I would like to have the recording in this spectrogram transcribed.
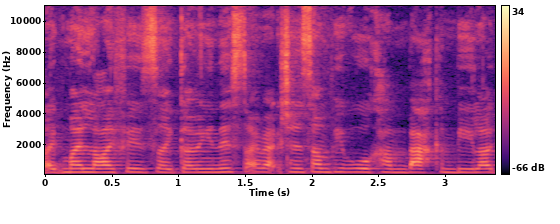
like my life is like going in this direction. And some people will come back and be like,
